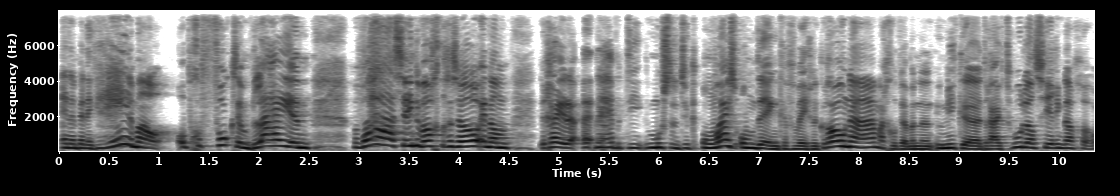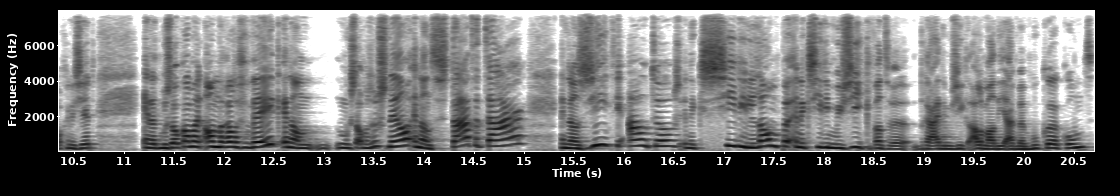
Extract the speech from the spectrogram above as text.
En dan ben ik helemaal opgefokt en blij en wauw, zenuwachtig en zo. En dan, ga je, dan heb ik die, moesten natuurlijk onwijs omdenken vanwege de corona. Maar goed, we hebben een unieke drive-thru lancering dan georganiseerd. En dat moest ook allemaal in anderhalve week. En dan moest het allemaal zo snel. En dan staat het daar. En dan zie ik die auto's en ik zie die lampen en ik zie die muziek. Want we draaien muziek allemaal die uit mijn boeken komt.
